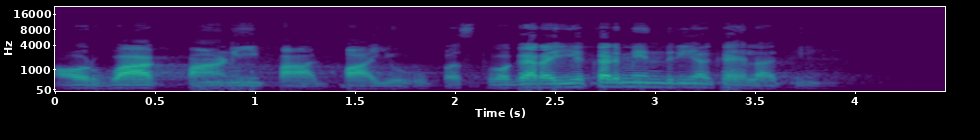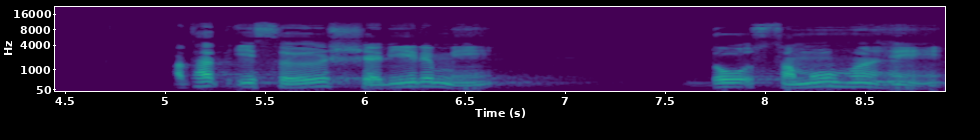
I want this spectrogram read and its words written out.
और वाक, पाणी, पाद, पायु, उपस्थ वगैरह ये कर्म कर्मेंद्रियाँ कहलाती हैं। अर्थात इस शरीर में दो समूह हैं,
